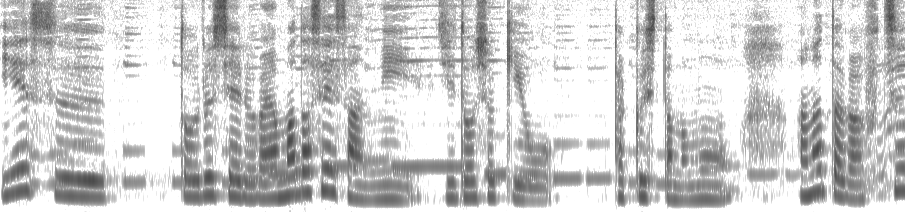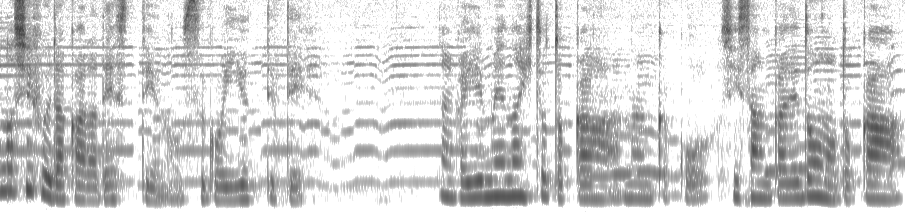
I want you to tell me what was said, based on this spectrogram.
イエスとルシェルが山田聖さんに自動書記を託したのもあなたが普通の主婦だからですっていうのをすごい言っててなんか有名な人とかなんかこう資産家でどうのとか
